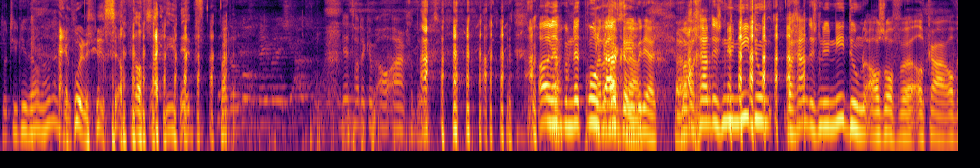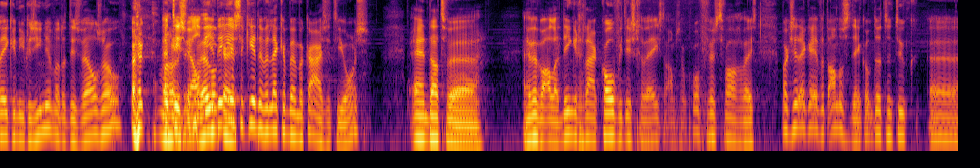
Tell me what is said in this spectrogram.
Doet hij nu wel dan? Hij hoorde zichzelf wel, zei hij net. Maar dan, nee, maar is hij uitgevoerd? Net had ik hem al aangedrukt. Oh, dan heb ik hem net per Maar ongeluk uitgedaan. uit. Maar we gaan, dus nu niet doen, we gaan dus nu niet doen alsof we elkaar al weken niet gezien hebben, want het is wel zo. het is wel weer de eerste keer dat we lekker bij elkaar zitten, jongens. En dat we... En we hebben alle dingen gedaan. Covid is geweest, Amsterdam Koffiefestival geweest. Maar ik zit eigenlijk even wat anders te denken. Omdat natuurlijk... eh,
